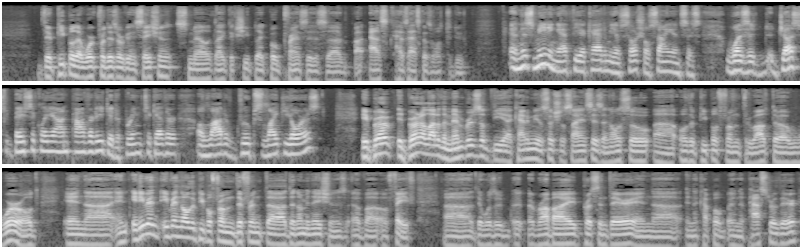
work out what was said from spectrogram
the people that work for this organization smell like the sheep, like Pope Francis uh, ask, has asked us all to do. And this meeting at the Academy of Social Sciences, was it just basically on poverty? Did it bring together a lot of groups like yours? It brought it brought a lot of the members of the Academy of Social Sciences and also uh, other people from throughout the world, and uh, and, and even even other people from different uh, denominations of, uh, of faith. Uh, there was a, a, rabbi present there and uh, and a couple and a pastor there.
